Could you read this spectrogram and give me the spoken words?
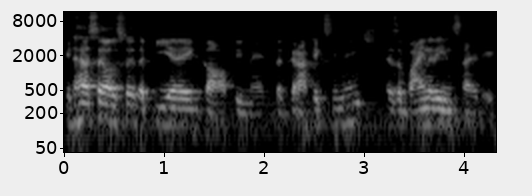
it has also the PI GOP image, the graphics image, as a binary inside it.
